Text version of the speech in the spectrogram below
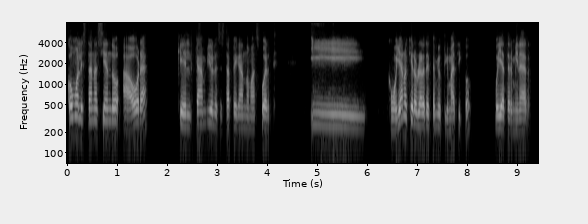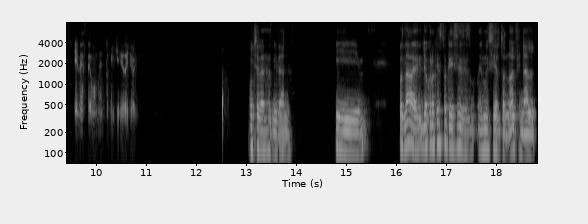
cómo le están haciendo ahora que el cambio les está pegando más fuerte. Y como ya no quiero hablar del cambio climático, voy a terminar en este momento, mi querido Jordi. Muchas gracias, Midan. Y pues nada, yo creo que esto que dices es, muy cierto, ¿no? Al final,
